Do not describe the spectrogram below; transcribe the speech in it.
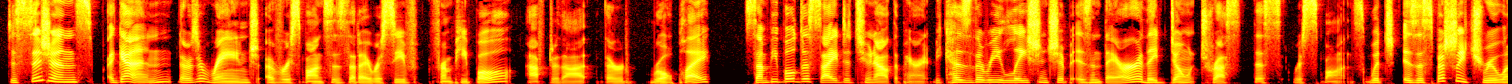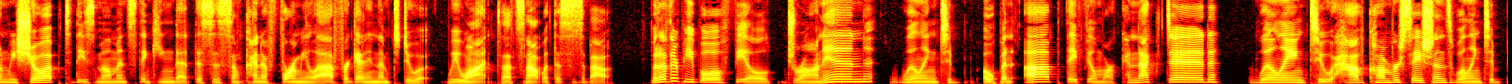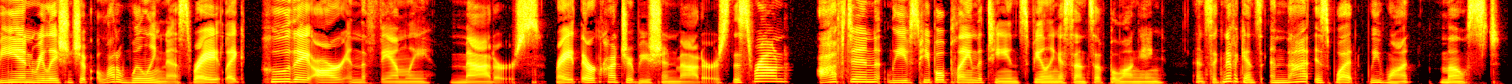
Decisions, again, there's a range of responses that I receive from people after that third role play. Some people decide to tune out the parent because the relationship isn't there. They don't trust this response, which is especially true when we show up to these moments thinking that this is some kind of formula for getting them to do what we want. That's not what this is about. But other people feel drawn in, willing to open up, they feel more connected, willing to have conversations, willing to be in relationship, a lot of willingness, right? Like who they are in the family matters, right? Their contribution matters. This round often leaves people playing the teens feeling a sense of belonging and significance, and that is what we want most.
